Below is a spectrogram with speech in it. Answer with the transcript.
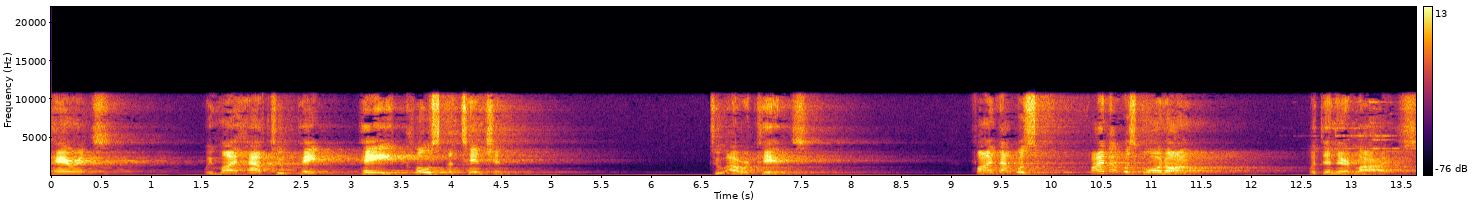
parents, we might have to pay, pay close attention to our kids. Find out what's, find out what's going on within their lives.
